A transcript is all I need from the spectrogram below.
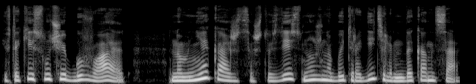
И в такие случаи бывают. Но мне кажется, что здесь нужно быть родителем до конца.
